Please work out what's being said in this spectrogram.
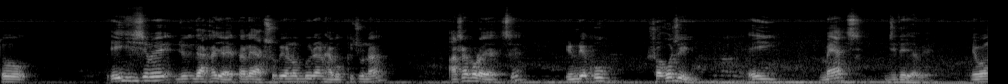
তো এই হিসেবে যদি দেখা যায়, তাহলে একশো বিরানব্বই রান হ্যাবক কিছু না। আশা করা যাচ্ছে ইন্ডিয়া খুব সহজেই এই ম্যাচ জিতে যাবে। এবং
